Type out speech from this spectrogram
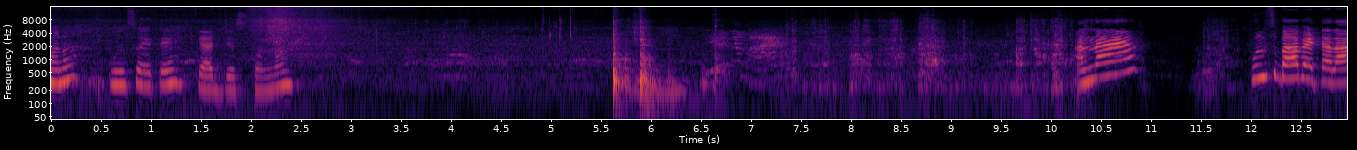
మనం పులుసు అయితే క్యాట్ చేసుకున్నాం అన్నా పులుసు బాగా పెట్టాలా.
